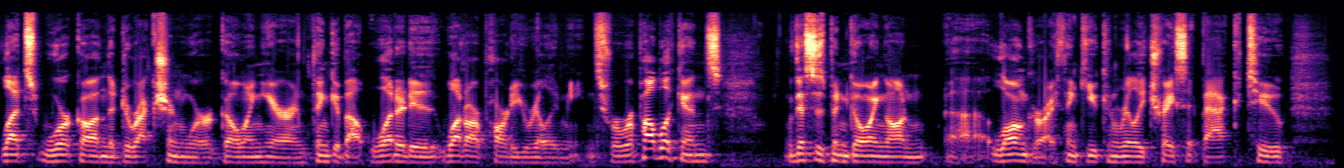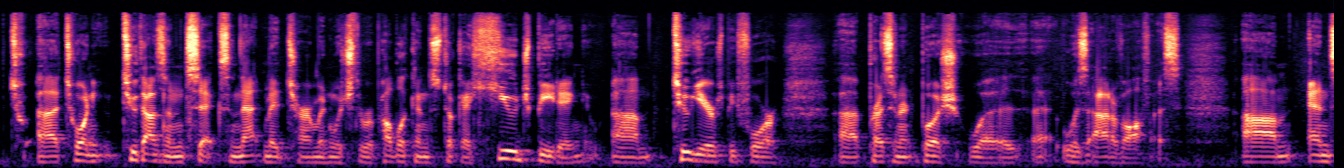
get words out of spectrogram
let's work on the direction we're going here and think about what it is, what our party really means. For Republicans, this has been going on uh, longer. I think you can really trace it back to uh, 20, 2006 in that midterm in which the Republicans took a huge beating um, two years before uh, President Bush was, uh, was out of office. Um, and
